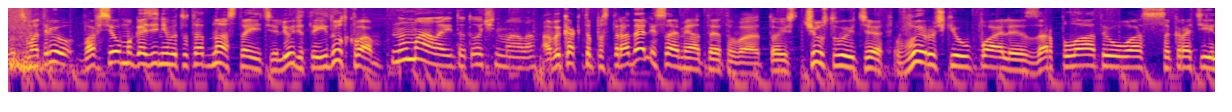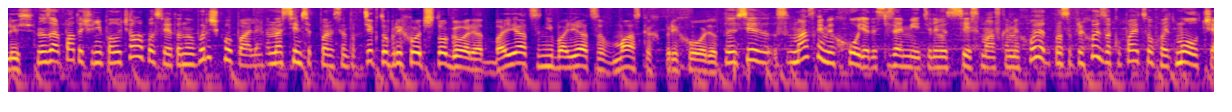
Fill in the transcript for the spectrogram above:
Вот смотрю, во всем магазине вы тут одна стоите. Люди-то идут к вам? Ну, мало идут, очень мало. А вы как-то пострадали сами от этого? То есть чувствуете, выручки упали, зарплаты у вас сократились? Ну, зарплату еще не получала после этого, но выручка упали на 70%. Те, кто приходит, что говорят? Боятся, не боятся, в масках приходят. Ну, все с масками ходят, если заметили. Вот все с масками ходят, просто приходят, закупаются, уходят. Молча.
